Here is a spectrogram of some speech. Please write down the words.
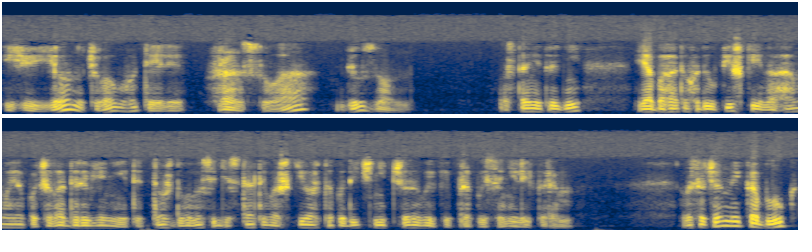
Юйо ночував в готелі Франсуа Бюзон. Останні три дні я багато ходив пішки, і нога моя почала дерев'яніти, тож довелося дістати важкі ортопедичні черевики, приписані лікарем. Височенний каблук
